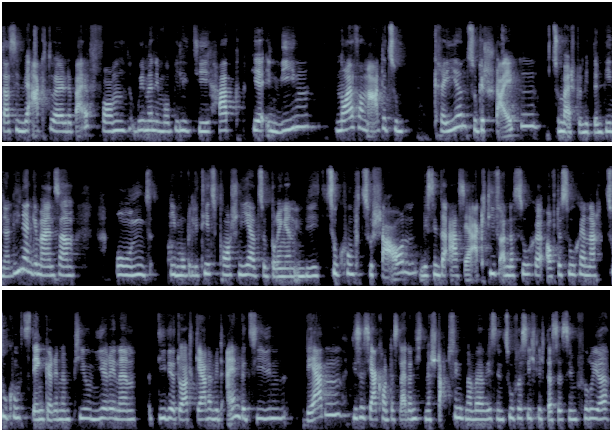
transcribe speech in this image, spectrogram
da sind wir aktuell dabei vom Women in Mobility Hub hier in Wien, neue Formate zu kreieren, zu gestalten, zum Beispiel mit den Wiener Linien gemeinsam und die Mobilitätsbranche näher zu bringen, in die Zukunft zu schauen. Wir sind da auch sehr aktiv an der Suche, auf der Suche nach Zukunftsdenkerinnen, Pionierinnen, die wir dort gerne mit einbeziehen werden. Dieses Jahr konnte es leider nicht mehr stattfinden, aber wir sind zuversichtlich, dass es im Frühjahr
